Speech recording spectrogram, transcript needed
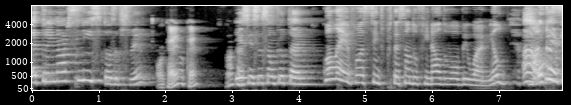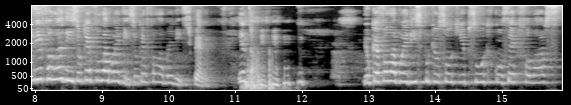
a treinar-se nisso, estás a perceber? Ok, ok. Okay. É a sensação que eu tenho. Qual é a vossa interpretação do final do Obi-Wan? Ele ah, ok, eu queria falar disso, eu quero falar bem disso, eu quero falar bem disso. Espera. Então, eu quero falar bem disso porque eu sou aqui a pessoa que consegue falar-se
